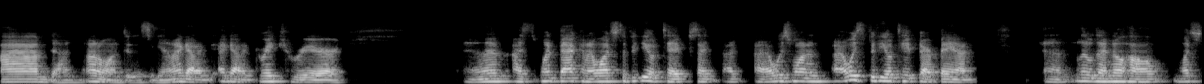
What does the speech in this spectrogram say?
I'm done. I don't want to do this again. I got a I got a great career. And then I went back and I watched the videotapes. I, I I always wanted I always videotaped our band. And little did I know how much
